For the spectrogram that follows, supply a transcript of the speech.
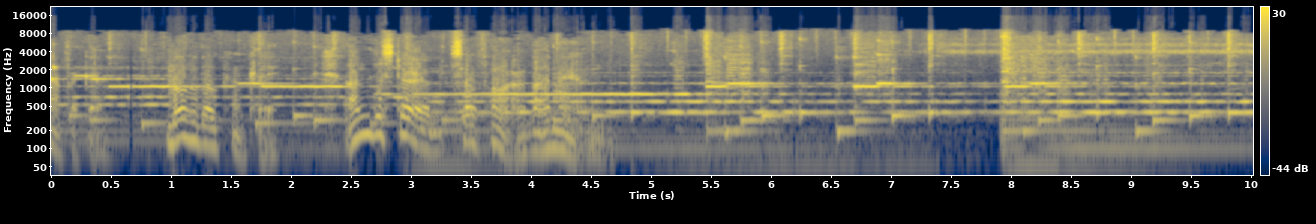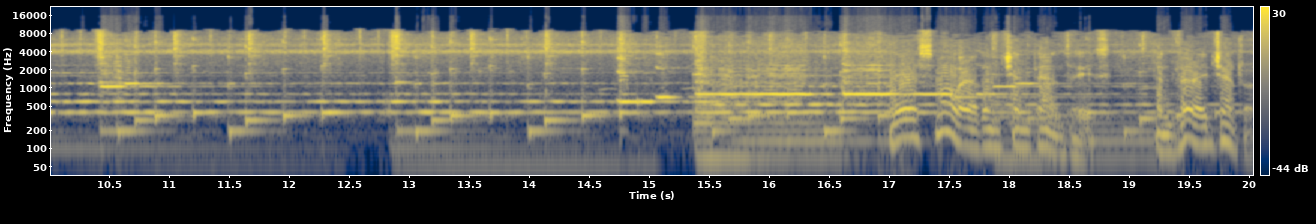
Africa, Bonobo country, undisturbed so far by man. They're smaller than chimpanzees and very gentle.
